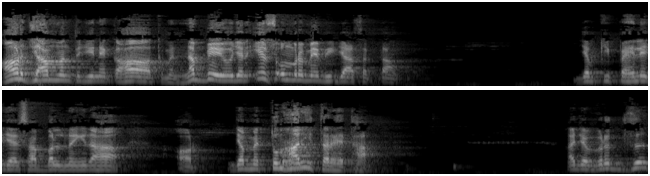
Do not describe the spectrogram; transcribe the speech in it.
और जामवंत जी ने कहा कि मैं नब्बे योजन इस उम्र में भी जा सकता हूँ। जबकि पहले जैसा बल नहीं रहा और जब मैं तुम्हारी तरह था। अच्छा वृद्ध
